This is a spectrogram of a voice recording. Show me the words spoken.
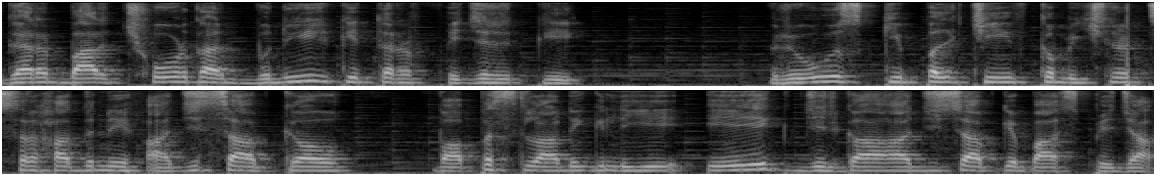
घर बार छोड़कर बुनीर की तरफ़ हिजरत की। रूस पीपल चीफ कमिश्नर सरहद ने हाजिज साहब को वापस लाने के लिए एक जिरगा हाजी साहब के पास भेजा।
